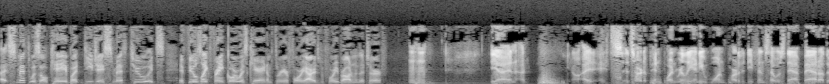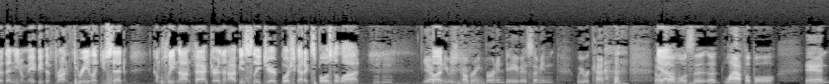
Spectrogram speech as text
uh, Smith was okay, but DJ Smith too. It's it feels like Frank Gore was carrying him three or four yards before he brought him to the turf. hmm Yeah, and uh, know, I, it's it's hard to pinpoint really any one part of the defense that was that bad, other than you know maybe the front three, like you said, complete non-factor, and then obviously Jarrett Bush got exposed a lot. Mm-hmm. Yeah, But- when he was covering Vernon Davis. I mean, we were kind of it was Yeah. almost a, a laughable, and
